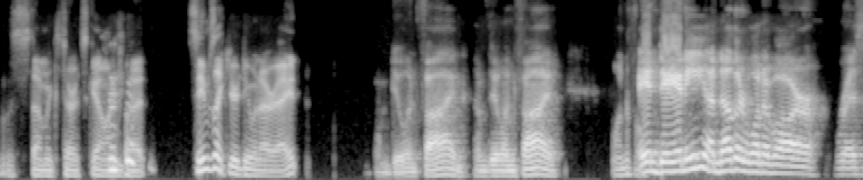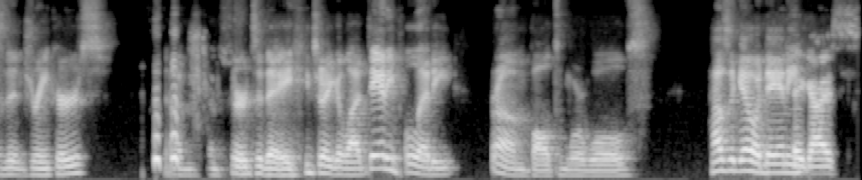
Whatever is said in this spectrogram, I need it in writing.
the stomach starts going, but seems like you're doing all right. I'm doing fine. I'm doing fine. Wonderful. And Danny, another one of our resident drinkers. I'm, I'm sure today he drank a lot. Danny Paletti from Baltimore Wolves. How's it going, Danny? Hey guys.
